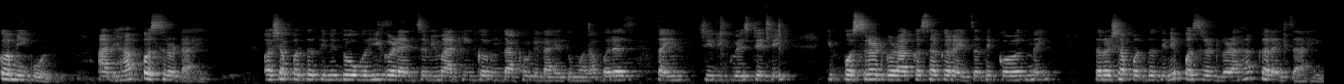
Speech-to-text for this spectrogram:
कमी गोल. आणि हा पसरट आहे. अशा पद्धतीने दोघंही गळ्यांचं मी मार्किंग करून दाखवलेलं आहे तुम्हाला. बऱ्याच ताईंची रिक्वेस्ट येते की पसरट गळा कसा करायचा ते कळत नाही. तर अशा पद्धतीने पसरट गळा हा करायचा आहे.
